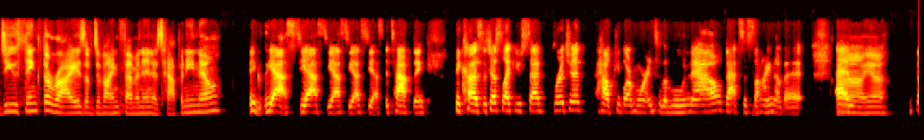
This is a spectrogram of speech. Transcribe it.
Do you think the rise of divine feminine is happening now? Ex- Yes, yes, yes, yes, yes. It's happening because it's just like you said, Bridgett, how people are more into the moon now. That's a sign of it. And oh, yeah.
